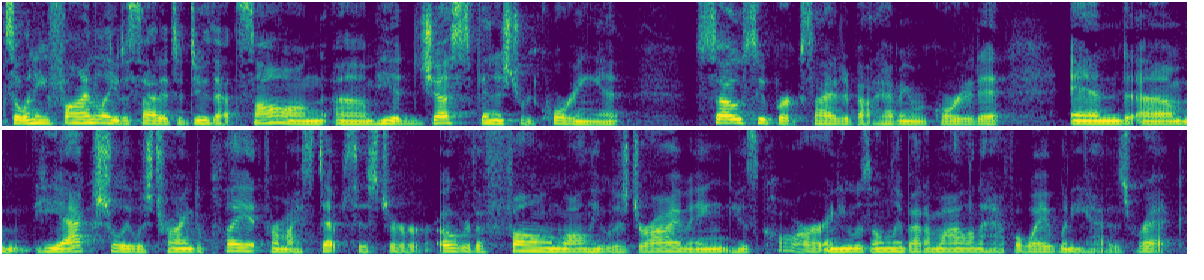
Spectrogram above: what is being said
so when he finally decided to do that song, um, he had just finished recording it. So super excited about having recorded it. And um, he actually was trying to play it for my stepsister over the phone while he was driving his car, and he was only about a mile and a half away when he had his wreck.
